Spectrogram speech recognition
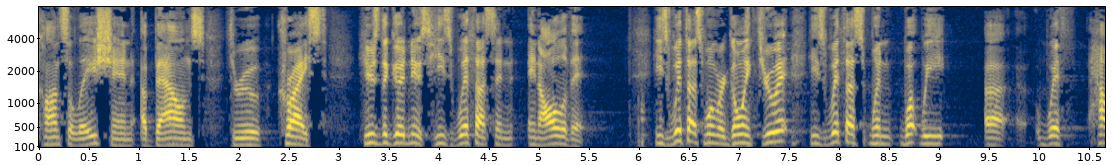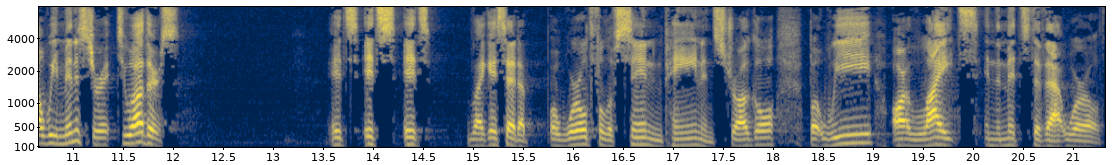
consolation abounds through christ. Here's the good news. He's with us in, in all of it. He's with us when we're going through it. He's with us when what we uh, with how we minister it to others. It's it's it's like I said, a, a, world full of sin and pain and struggle, but we are lights in the midst of that world.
